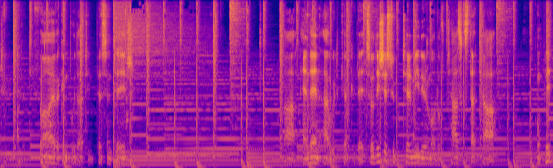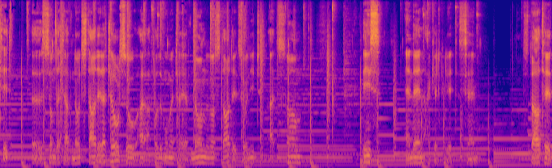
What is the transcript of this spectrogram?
275. I can put that in percentage. Uh, and then I would calculate. So this is to tell me the amount of tasks that are completed, uh, some that have not started at all. So uh, for the moment I have none not started. So I need to add some, this, and then I calculate the same. Not Started,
